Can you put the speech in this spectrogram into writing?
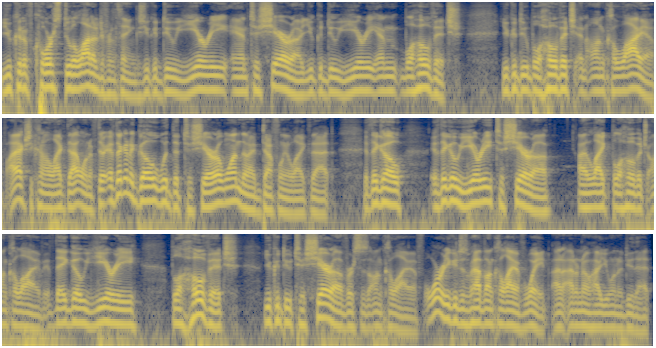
You could, of course, do a lot of different things. You could do Yuri and Teixeira. You could do Yuri and Blachowicz. You could do Blachowicz and Ankalaev. I actually kind of like that one. If they're if they're going to go with the Teixeira one, then I definitely like that. If they go if they go Yuri Teixeira, I like Blachowicz Ankalaev. If they go Yuri Blachowicz, you could do Teixeira versus Ankalaev, or you could just have Ankalaev wait. I, I don't know how you want to do that.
